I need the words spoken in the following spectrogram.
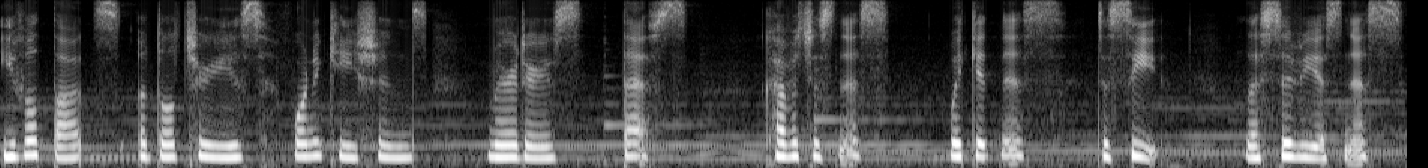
evil thoughts, adulteries, fornications, murders, thefts covetousness, wickedness, deceit, lasciviousness,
